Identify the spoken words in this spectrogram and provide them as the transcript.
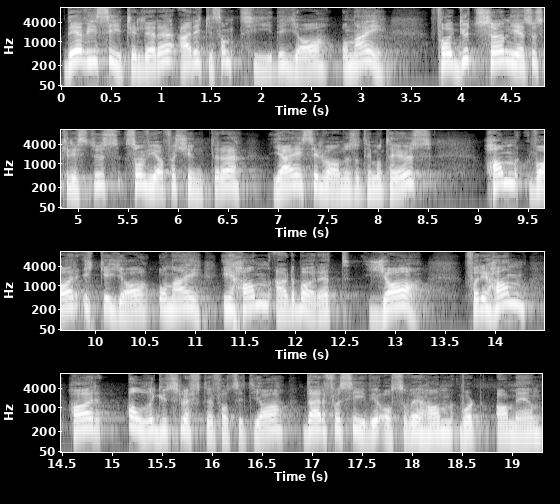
Det vi sier til dere, er ikke samtidig ja og nei. For Guds sønn Jesus Kristus, som vi har forkynt dere, jeg, Silvanus og Timoteus, ham var ikke ja og nei. I han er det bare et ja. For i ham har alle Guds løfter fått sitt ja. Derfor sier vi også ved ham vårt amen.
